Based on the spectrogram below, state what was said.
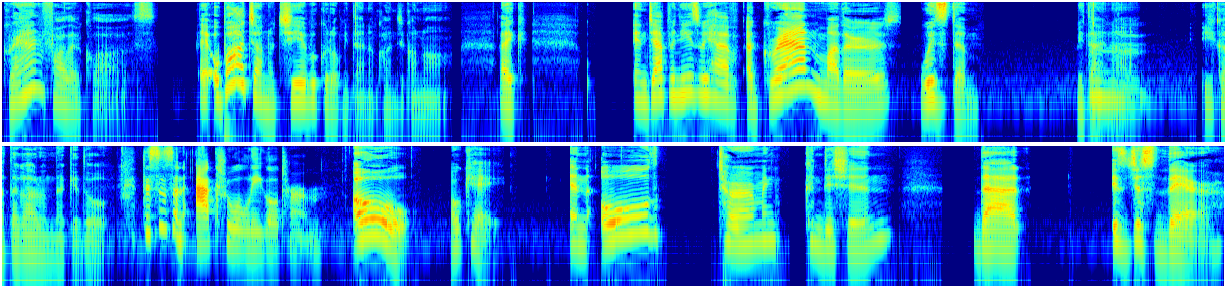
grandfather clause。え、おばあちゃんの知恵袋みたいな感じかな。Like, in Japanese we have a grandmother's wisdom みたいな Mm. 言い方があるんだけど。This is an actual legal term. Oh, okay. An old term and condition that is just there.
